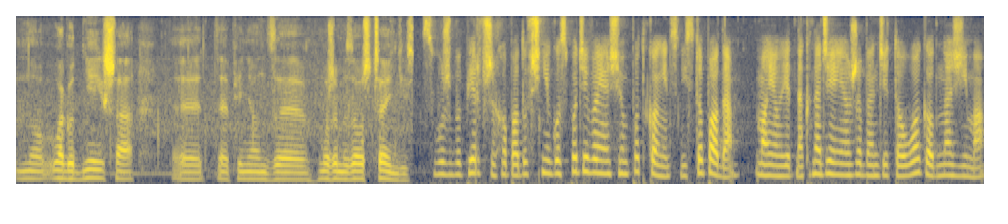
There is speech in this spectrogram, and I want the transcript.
no, łagodniejsza, te pieniądze możemy zaoszczędzić. Służby pierwszych opadów śniegu spodziewają się pod koniec listopada. Mają jednak nadzieję, że będzie to łagodna zima,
